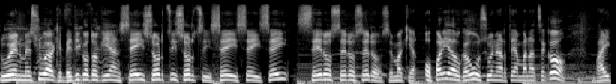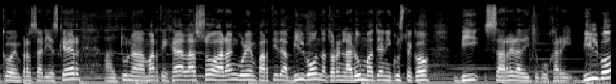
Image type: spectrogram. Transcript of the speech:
Zuen mezuak betiko tokian 6 sortzi sortzi 666 000 zenbakian. Opari daukagu zuen artean banatzeko, baiko enpresari esker, Altuna Martija, Laso, Aranguren partida Bilbo, datorren larun batean ikusteko bi sarrera ditugu. Jarri Bilbo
